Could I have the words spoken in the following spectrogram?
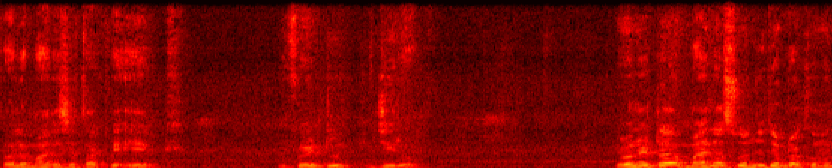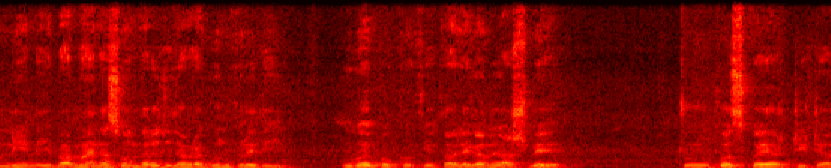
তাহলে মাইনাসে থাকবে এক ইকুয়াল টু জিরো এবং এটা মাইনাস ওয়ান যদি আমরা কমন নিয়ে নিই, বা মাইনাস ওয়ান দ্বারা যদি আমরা গুণ করে দিই উভয় পক্ষকে, তাহলে এখানে আসবে টু কোস্কোয়ার টিটা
